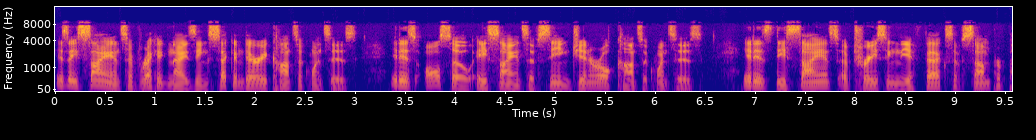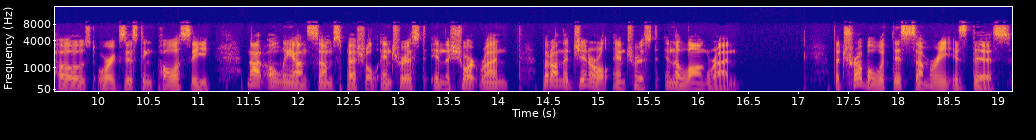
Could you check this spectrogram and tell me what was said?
is a science of recognizing secondary consequences. It is also a science of seeing general consequences. It is the science of tracing the effects of some proposed or existing policy not only on some special interest in the short run, but on the general interest in the long run. The trouble with this summary is this.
